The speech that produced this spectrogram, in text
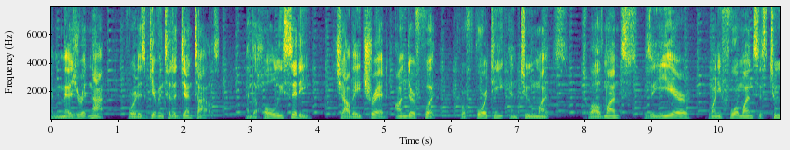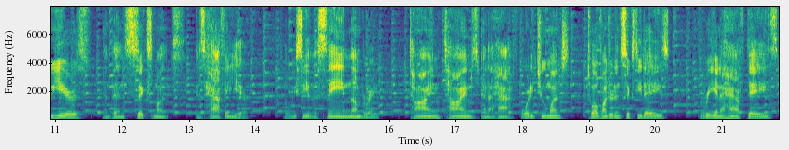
and measure it not, for it is given to the Gentiles. And the holy city shall they tread underfoot for forty and two months. 12 months is a year, 24 months is two years, and then six months is half a year. So we see the same numbering. Time times and a half. 42 months, 1260 days, three and a half days,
